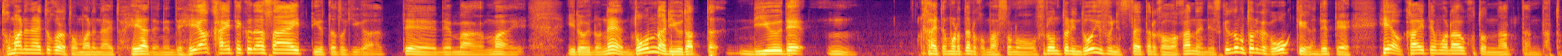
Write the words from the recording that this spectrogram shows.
泊まれないところは泊まれないと部屋でね。で、部屋変えてくださいって言った時があって、で、まあまあ、いろいろね、どんな理由だった、理由で、うん。変えてもらったのか、まあそのフロントにどういうふうに伝えたのかわかんないんですけれども、とにかく OK が出て、部屋を変えてもらうことになったんだと。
